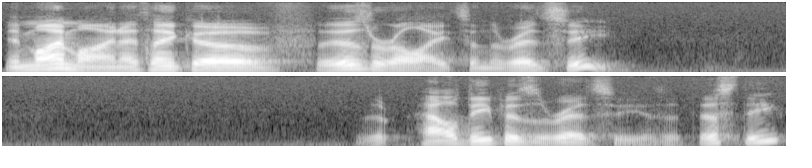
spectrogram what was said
In my mind, I think of the Israelites in the Red Sea. How deep is the Red Sea? Is it this deep?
